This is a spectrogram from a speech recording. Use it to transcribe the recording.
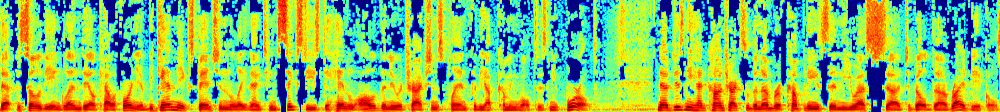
that facility in Glendale, California, began the expansion in the late 1960s to handle all of the new attractions planned for the upcoming Walt Disney World. Now, Disney had contracts with a number of companies in the U.S. Uh, to build uh, ride vehicles.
